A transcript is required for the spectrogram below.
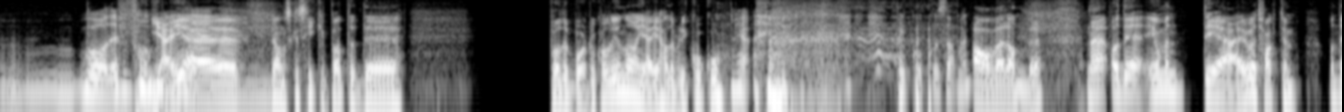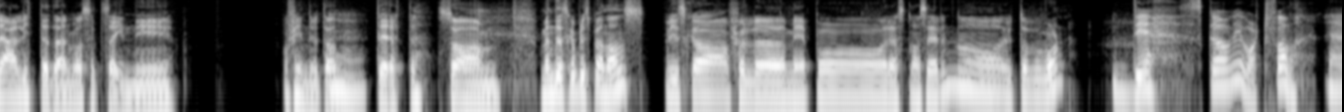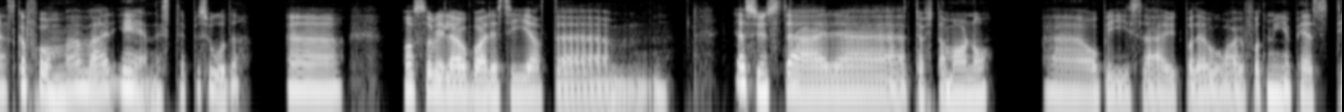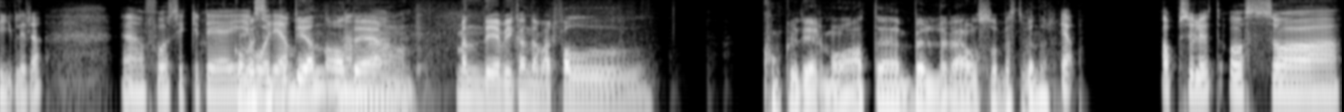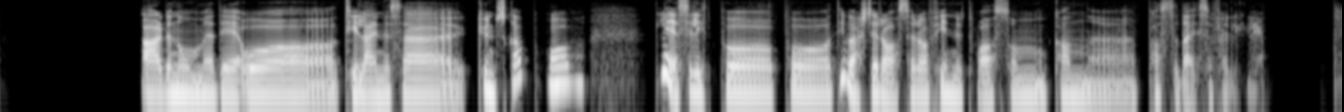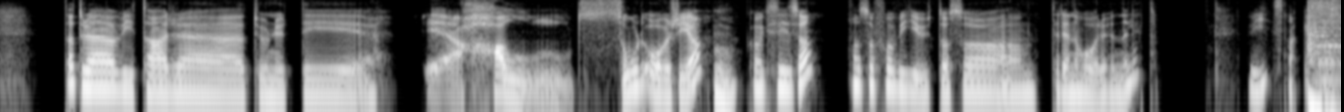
både for mye Jeg er ganske sikker på at det Både border collien og jeg hadde blitt koko Ja. Blir koko sammen. av hverandre. Nei, og det Jo, men det er jo et faktum. Og det er litt det der med å sette seg inn i Å finne ut av Mm. det rette. Så Men det skal bli spennende. Vi skal følge med på resten av serien og utover våren. Det skal vi i hvert fall. Jeg skal få med hver eneste episode. Eh, og så vil jeg jo bare si at eh, jeg syns det er eh, tøft av Maren nå eh, å begi seg ut på det. Hun har jo fått mye pes tidligere. Eh, får sikkert det i år igjen. Kommer sikkert igjen, og Men, det uh, Men det vi kan i hvert fall konkludere med òg, at uh, bøller er også bestevenner. Absolutt. Og så er det noe med det å tilegne seg kunnskap og lese litt på, på diverse raser og finne ut hva som kan eh, passe deg, selvfølgelig. Da tror jeg vi tar eh, turen ut i ja, halvsol over skya, Mm. kan vi ikke si det sånn? Og så får vi ut og så trene våre hunder litt. Vi snakkes.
